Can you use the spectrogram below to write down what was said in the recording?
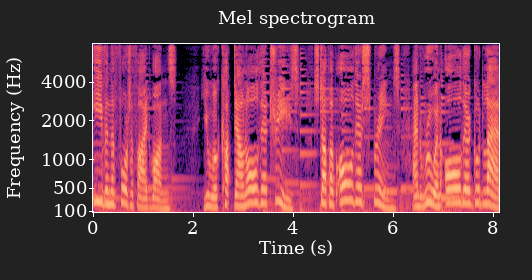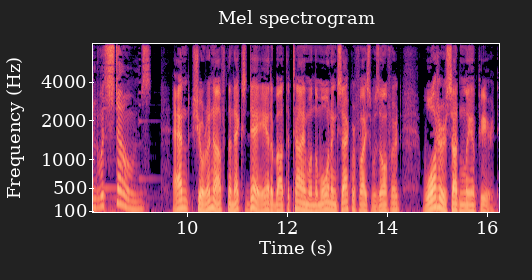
even the fortified ones. You will cut down all their trees, stop up all their springs, and ruin all their good land with stones. And sure enough, the next day, at about the time when the morning sacrifice was offered, water suddenly appeared.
